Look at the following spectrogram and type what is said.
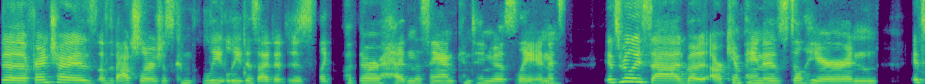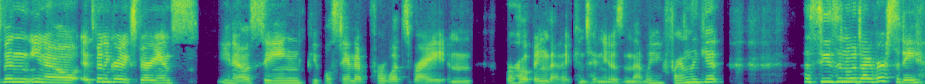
the franchise of the bachelor has just completely decided to just like put their head in the sand continuously. And Mhm. it's it's really sad but our campaign is still here. And it's been you know it's been a great experience you know seeing people stand up for what's right. And we're hoping that it continues and that we finally get a season with diversity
